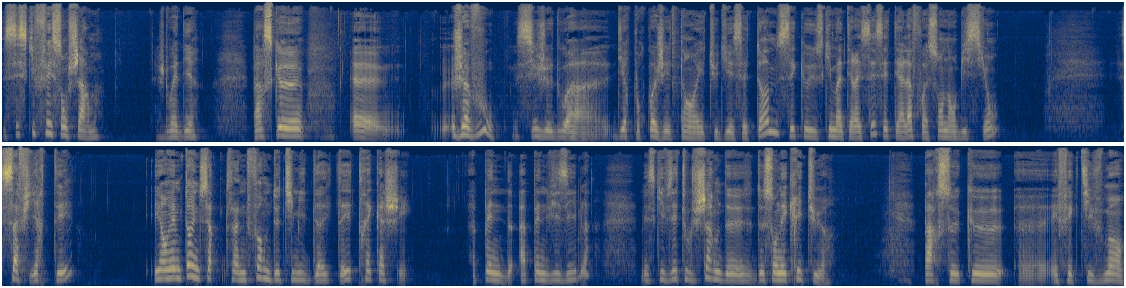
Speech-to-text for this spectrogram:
c'est ce qui fait son charme, je dois dire. Parce que, euh, j'avoue, si je dois dire pourquoi j'ai tant étudié cet homme, c'est que ce qui m'intéressait, c'était à la fois son ambition, sa fierté, et en même temps une certaine forme de timidité très cachée, à peine, à peine visible, mais ce qui faisait tout le charme de, son écriture. Parce que, euh, effectivement,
